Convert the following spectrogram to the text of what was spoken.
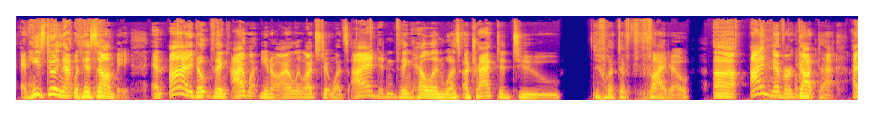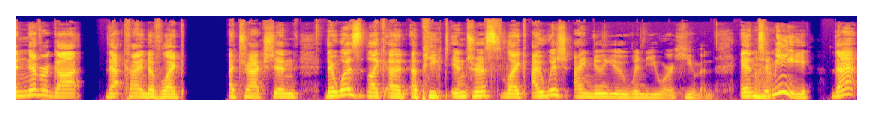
and he's doing that with his zombie. And I don't think I wa- you know I only watched it once. I didn't think Helen was attracted to what the Fido. Uh, I never got that. I never got that kind of like attraction. There was like a, a piqued interest. Like, I wish I knew you when you were human. And to Mhm. me, that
